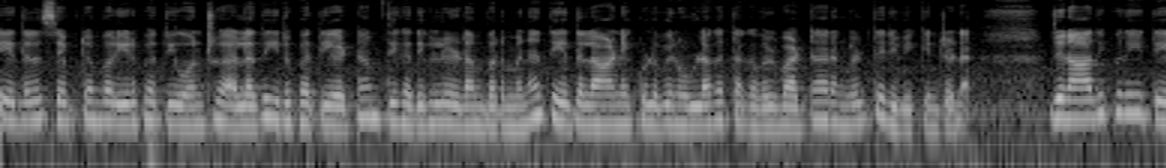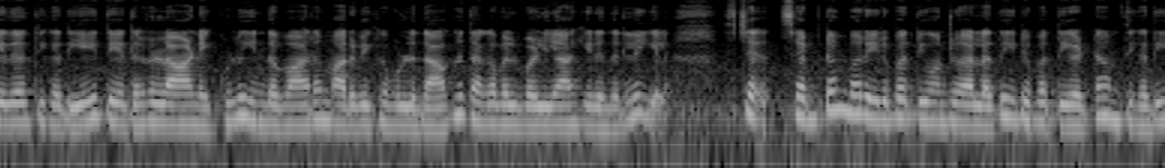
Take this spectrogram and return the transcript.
தேர்தல் செப்டம்பர் இருபத்தி ஒன்று அல்லது இருபத்தி எட்டாம் திகதிகள் இடம்பெறும் என தேர்தல் ஆணைக்குழுவின் உள்ளக தகவல் வட்டாரங்கள் தெரிவிக்கின்றன. ஜனாதிபதி தேர்தல் திகதியை தேர்தல்கள் ஆணைக்குழு இந்த வாரம் அறிவிக்க உள்ளதாக தகவல் வெளியாகியிருந்த நிலையில் செப்டம்பர் இருபத்தி ஒன்று அல்லது இருபத்தி எட்டாம் திகதி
